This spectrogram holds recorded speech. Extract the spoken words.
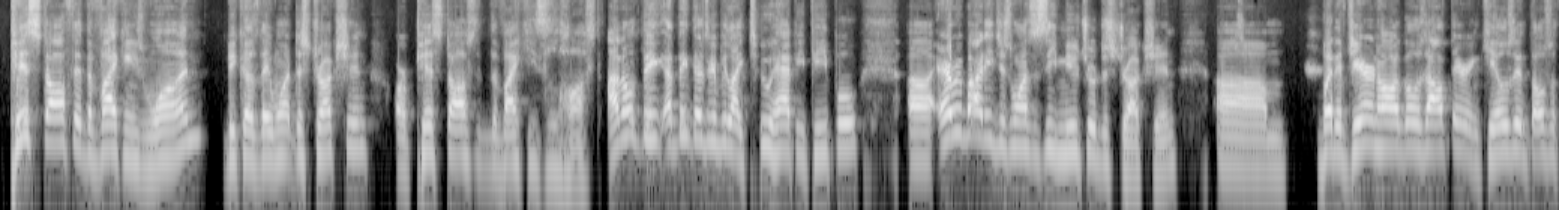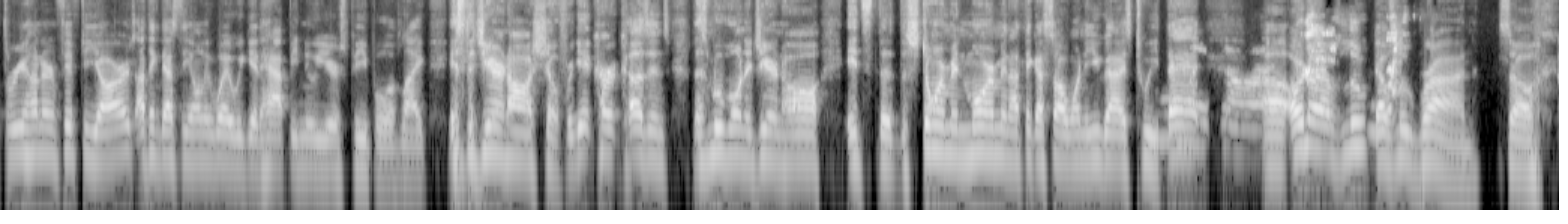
pissed off that the Vikings won because they want destruction or pissed off that the Vikings lost. I don't think I think there's gonna be like two happy people. Uh, everybody just wants to see mutual destruction. Um, but if Jaren Hall goes out there and kills it, throws for 350 yards, I think that's the only way we get happy New Year's people of like, it's the Jaren Hall show. Forget Kirk Cousins. Let's move on to Jaren Hall. It's the the Storm and Mormon. I think I saw one of you guys tweet oh that. Uh, or no, that was Luke. That was Luke Braun. So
